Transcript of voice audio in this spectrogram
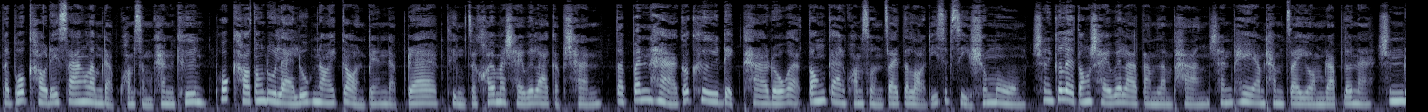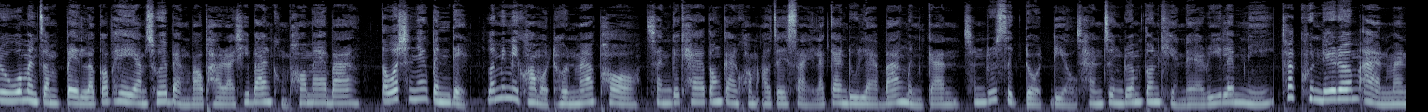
แต่พวกเขาได้สร้างลำดับความสำคัญขึ้น พวกเขาต้องดูแลลูกน้อยก่อนเป็นอันดับแรก ถึงจะค่อยมาใช้เวลากับฉัน แต่ปัญหาก็คือเด็กทารกอะต้องการความสนใจตลอด 24 ชั่วโมง ฉันก็เลยต้องใช้เวลาตามลำพัง ฉันพยายามทำใจยอมรับแล้วนะ ฉันรู้ว่ามันจำเป็นแล้วก็พยายามช่วยแบ่งเบาภาระที่บ้านของพ่อแม่บ้าง แต่ว่าฉันยังเป็นเด็ก และไม่มีความอดทนมากพอ ฉันก็แค่ต้องการความเอาใจใส่และการดูแลบ้างเหมือนกัน ฉันรู้สึกโดดเดี่ยว ฉันจึงเริ่มต้นเขียนไดอารี่เล่มนี้ ถ้าคุณได้เริ่มอ่านมัน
